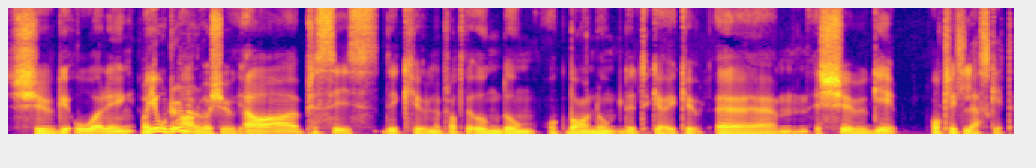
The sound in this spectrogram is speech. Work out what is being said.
20-åring. Vad gjorde du när du var 20? Ja, precis. Det är kul. Nu pratar vi ungdom och barndom. Det tycker jag är kul. Eh, 20 och lite läskigt.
